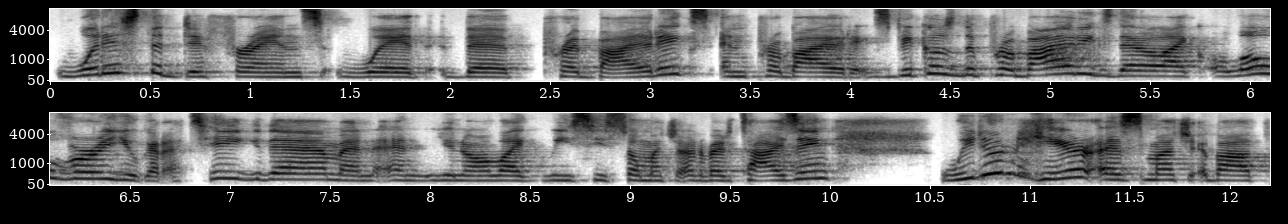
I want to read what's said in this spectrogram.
what is the difference with the prebiotics and probiotics? Because the probiotics, they're like all over, you gotta take them and and you know, like we see so much advertising we don't hear as much about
